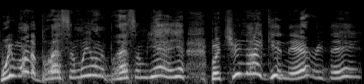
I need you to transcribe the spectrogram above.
We want to bless them. We want to bless them. Yeah, yeah. But you're not getting everything.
